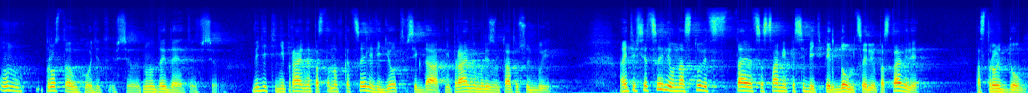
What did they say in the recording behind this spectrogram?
он просто уходит, и все, ну надоедает, и все. Видите, неправильная постановка цели ведет всегда к неправильному результату судьбы. А эти все цели у нас ставятся сами по себе. Теперь дом целью поставили, построить дом.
